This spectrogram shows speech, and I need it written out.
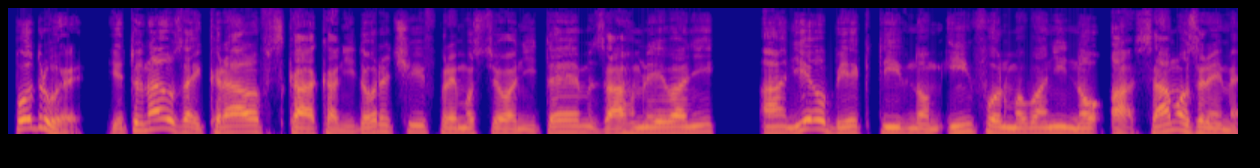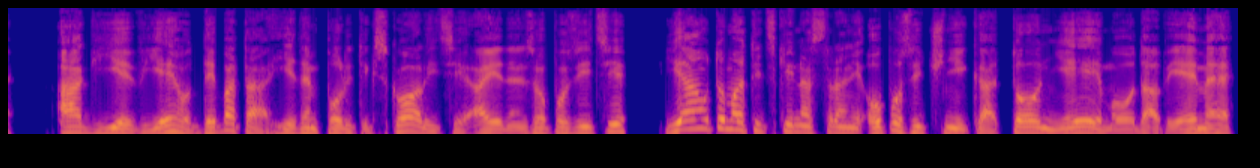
Po druhé, je to naozaj král v skákaní do rečí, v premostovaní tém, zahmlievaní a neobjektívnom informovaní, no a samozrejme, ak je v jeho debatách jeden politik z koalície a jeden z opozície, je automaticky na strane opozičníka. To nie je móda, vieme.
